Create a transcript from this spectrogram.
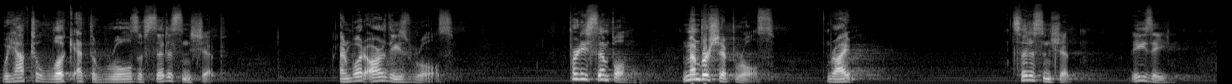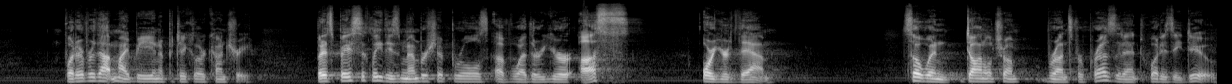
we have to look at the rules of citizenship. And what are these rules? Pretty simple membership rules, right? Citizenship, easy. Whatever that might be in a particular country. But it's basically these membership rules of whether you're us or you're them. So when Donald Trump runs for president, what does he do?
